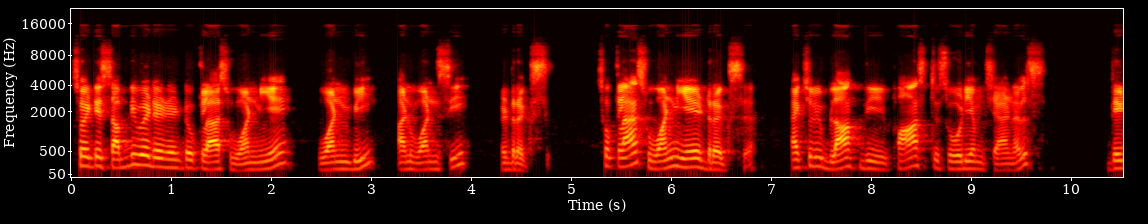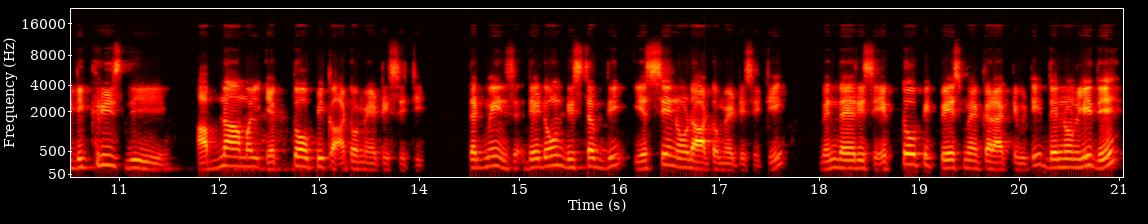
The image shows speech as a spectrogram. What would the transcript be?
So it is subdivided into class 1A, 1B, and 1C drugs. So class 1A drugs actually block the fast sodium channels. They decrease the abnormal ectopic automaticity. That means they don't disturb the SA node automaticity. When there is ectopic pacemaker activity, then only they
